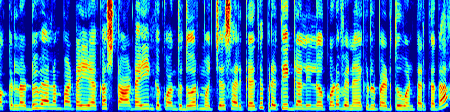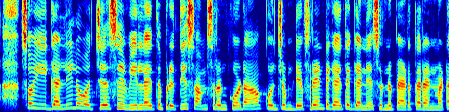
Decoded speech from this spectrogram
అక్కడ లడ్డు వేలం పాట అయ్యాక స్టార్ట్ అయ్యి ఇంకా కొంత దూరం వచ్చేసరికి అయితే ప్రతి గల్లీలో కూడా వినాయకులు పెడుతూ ఉంటారు కదా. సో ఈ గల్లీలో వచ్చేసి వీళ్ళైతే ప్రతి సంవత్సరం కూడా కొంచెం డిఫరెంట్గా అయితే గణేశుడిని పెడతారనమాట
